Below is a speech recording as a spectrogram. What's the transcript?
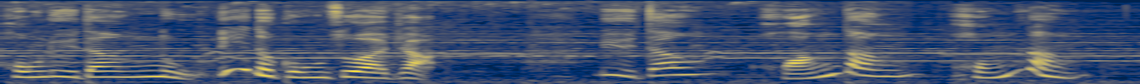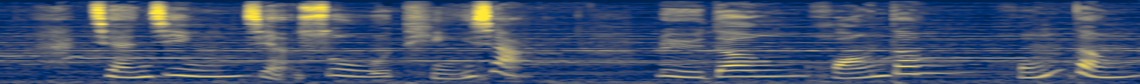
红绿灯努力地工作着。绿灯，黄灯，红灯。前进，减速，停下，绿灯，黄灯，红灯，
